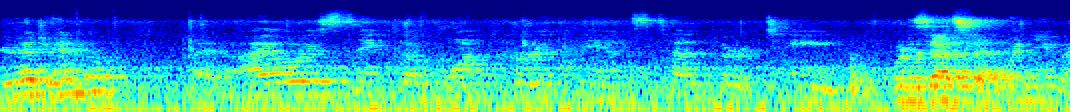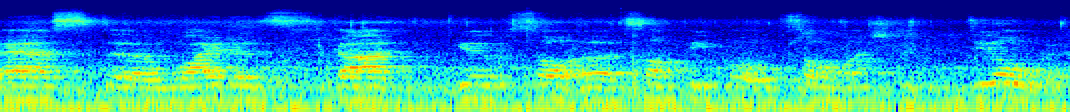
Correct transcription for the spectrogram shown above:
You had your hand up? I, I always think of 1 Corinthians 10:13. What does that say? When you asked, uh, why does God give so, uh, some people so much to deal with?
